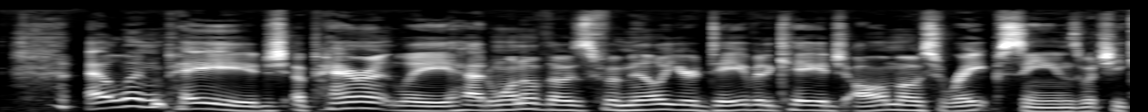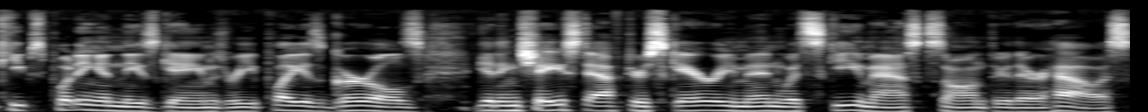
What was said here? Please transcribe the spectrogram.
Ellen Page apparently had one of those familiar David Cage almost rape scenes, which he keeps putting in these games, where he plays girls getting chased after scary men with ski masks on through their house.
